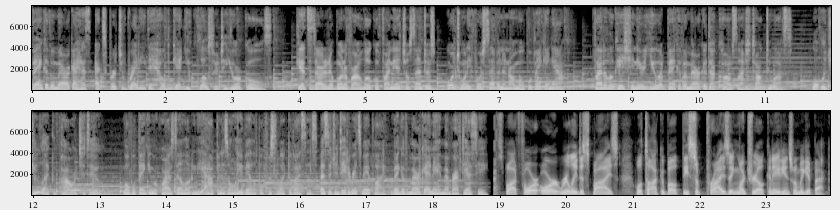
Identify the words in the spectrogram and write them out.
Bank of America has experts ready to help get you closer to your goals. Get started at one of our local financial centers or 24-7 in our mobile banking app. Find a location near you at bankofamerica.com slash talk to us. What would you like the power to do? Mobile banking requires downloading the app and is only available for select devices. Message and data rates may apply. Bank of America and a member FDIC. Spot for or really despise. We'll talk about the surprising Montreal Canadiens when we get back.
